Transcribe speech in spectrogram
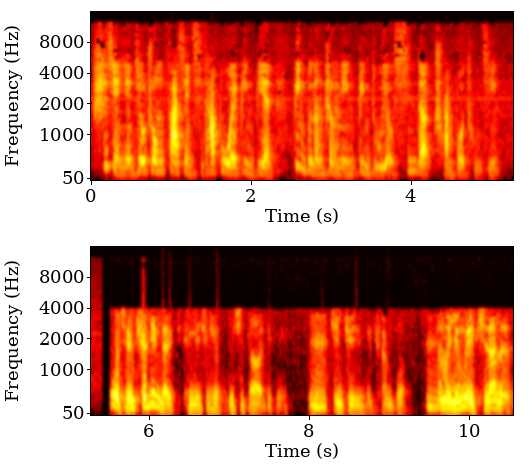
尸检研究中发现其他部位病变，并不能证明病毒有新的传播途径。目前确定的肯定就是呼吸道这个近距离的传播。那么有没有其他的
